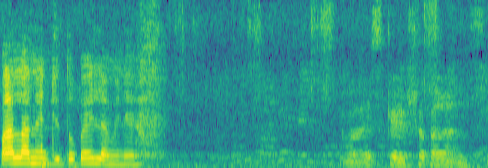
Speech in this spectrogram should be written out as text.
পালানের জুতো পাইলামই না আজকে সকালে আনছি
